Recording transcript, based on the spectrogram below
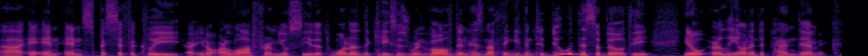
uh, and and specifically, uh, you know, our law firm, you'll see that one of the cases we're involved in has nothing even to do with disability. You know, early on in the pandemic,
